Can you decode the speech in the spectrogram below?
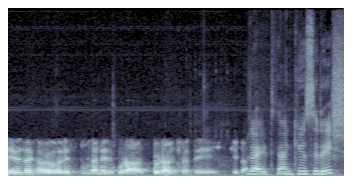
ఏ విధంగా వ్యవహరిస్తుంది అనేది కూడా చూడాల్సి ఉంది రైట్ థ్యాంక్ యూ శిరీష్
